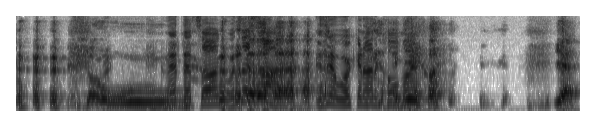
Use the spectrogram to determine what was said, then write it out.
Isn't that that song? What's that song? Isn't it working on a coal mine? yeah.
